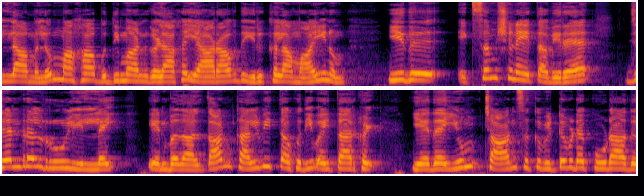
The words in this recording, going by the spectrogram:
இல்லாமலும் மகா புத்திமான்களாக யாராவது இருக்கலாமாயினும் இது எக்ஸம்ஷனே தவிர ஜென்ரல் ரூல் இல்லை என்பதால் தான் கல்வி தகுதி வைத்தார்கள். எதையும் சான்ஸுக்கு விட்டுவிடக்கூடாது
